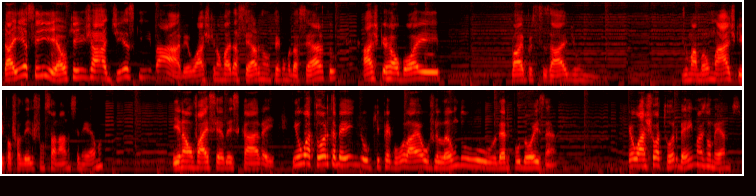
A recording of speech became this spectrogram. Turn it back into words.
Daí, assim, é o que já diz que, bah, eu acho que não vai dar certo, não tem como dar certo. Acho que o Hellboy vai precisar de um de uma mão mágica aí para fazer ele funcionar no cinema. E não vai ser desse cara aí. E o ator também, o que pegou lá é o vilão do Deadpool 2, né? Eu acho o ator bem mais ou menos.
